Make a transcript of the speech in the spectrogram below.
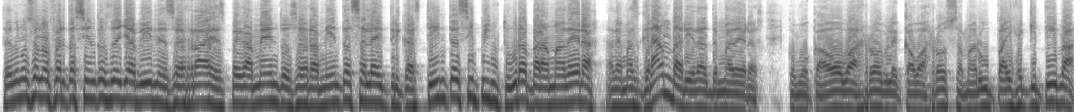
Tenemos en oferta cientos de llavines, herrajes, pegamentos, herramientas eléctricas, tintes y pintura para madera. Además, gran variedad de maderas como caoba, roble, rosa, marupa y jequitiva.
